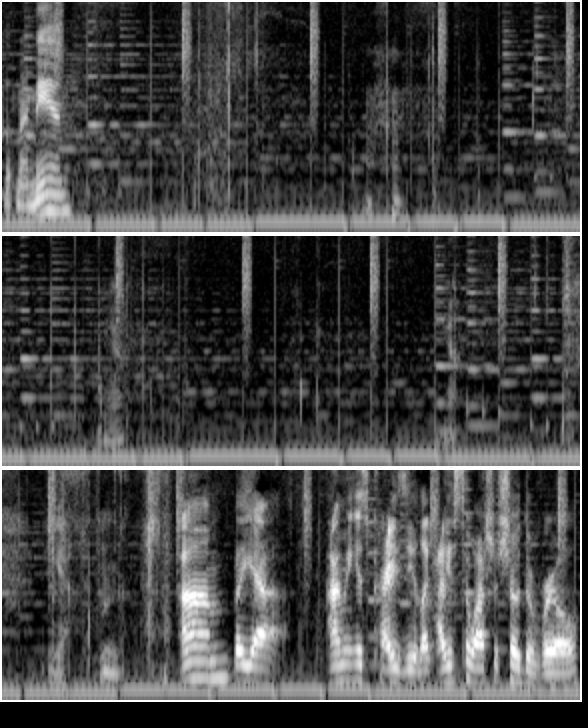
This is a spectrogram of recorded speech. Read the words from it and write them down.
with my man. Um. But yeah. I mean, it's crazy. Like I used to watch the show The Real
